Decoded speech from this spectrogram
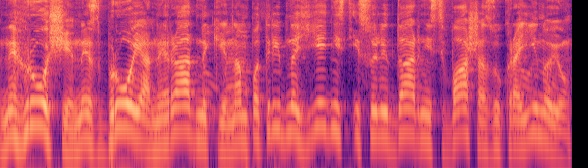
Не гроші, не зброя, не радники. Нам потрібна єдність і солідарність ваша з Україною.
